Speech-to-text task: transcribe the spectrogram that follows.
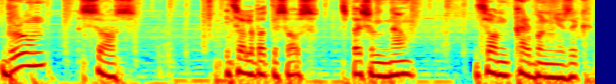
Brune Sauce. It's all about the sauce, especially now. It's on Carbon Music.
